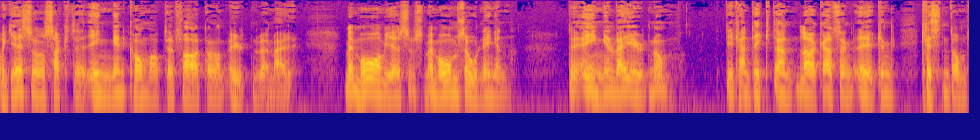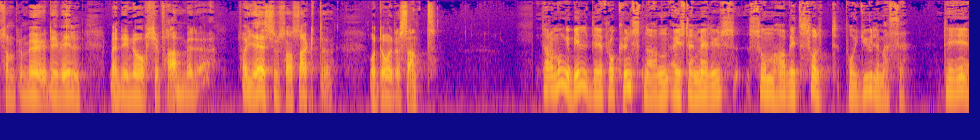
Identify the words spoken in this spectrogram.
Og Jesus har sagt det. Ingen kommer til Faderen uten ved meg. Vi må om Jesus. Vi må om soningen. Det er ingen vei utenom. De kan dikte den, lage sin egen kristendom som mye de vil, men de når ikke fram med det. For Jesus har sagt det, og da er det sant. Det er mange bilder fra kunstneren Øystein Melhus som har blitt solgt på julemesse. Det er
